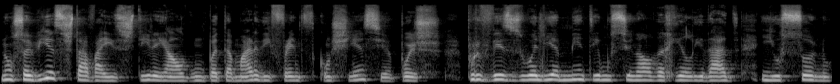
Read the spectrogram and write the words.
Não sabia se estava a existir em algum patamar diferente de consciência, pois, por vezes, o alinhamento emocional da realidade e o sono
